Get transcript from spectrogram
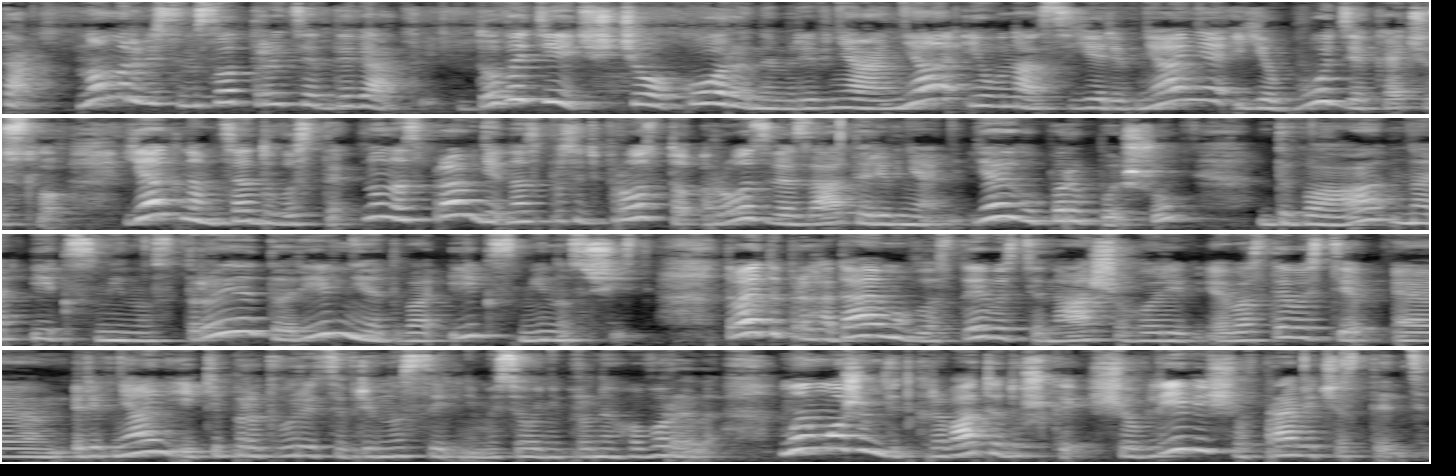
Так, номер 839. Доведіть, що коренем рівняння, і у нас є рівняння, є будь-яке число. Як нам це довести? Ну, насправді нас просять просто розв'язати рівняння. Я його перепишу. 2 на х-3 дорівнює 2х мінус 6. Давайте пригадаємо властивості нашого рів... властивості е, рівнянь, які перетворюються в рівносильні. Ми сьогодні про них говорили. Ми можемо відкривати дужки, що в лівій, що в правій частинці.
